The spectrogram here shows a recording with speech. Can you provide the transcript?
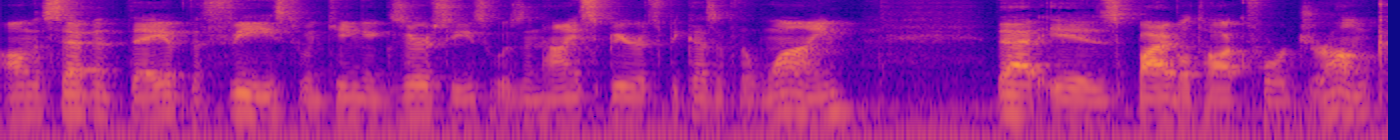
On the seventh day of the feast, when King Xerxes was in high spirits because of the wine, that is Bible talk for drunk,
